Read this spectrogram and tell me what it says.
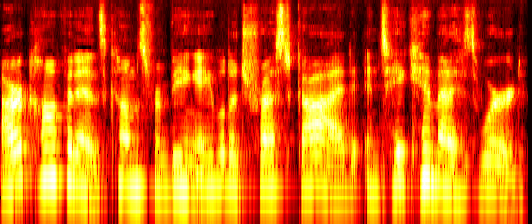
Our confidence comes from being able to trust God and take Him at His word.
